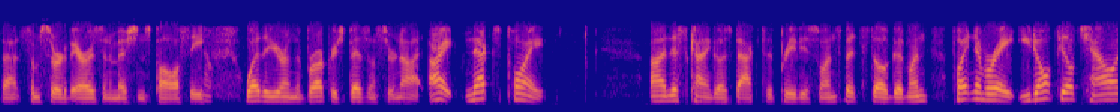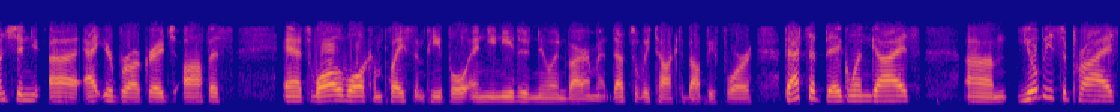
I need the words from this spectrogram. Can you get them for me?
without some sort of errors and omissions policy, no. whether you're in the brokerage business or not. All right, next point. Uh, this kind of goes back to the previous ones, but it's still a good one. Point number eight: you don't feel challenged in, uh, at your brokerage office, and it's wall-to-wall complacent people, and you need a new environment. That's what we talked about before. That's a big one, guys. Um, you'll be surprised.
